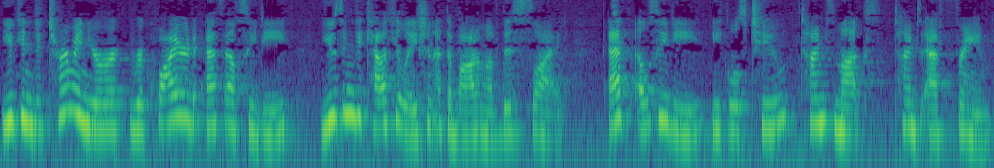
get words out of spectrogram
You can determine your required FLCD using the calculation at the bottom of this slide. FLCD equals 2 times mux times F frame,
